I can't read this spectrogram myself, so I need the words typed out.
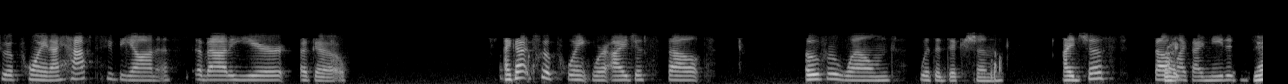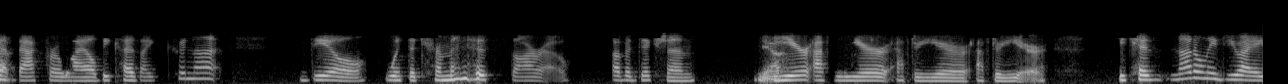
to a point. I have to be honest. About a year ago, I got to a point where I just felt overwhelmed with addiction. I just felt Right. like I needed to Yeah. step back for a while because I could not deal with the tremendous sorrow of addiction Yeah. year after year after year after year. Because not only do I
